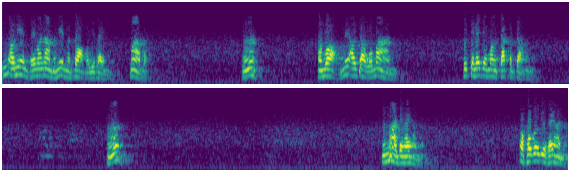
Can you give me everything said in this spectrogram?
นี่เอาเนี่ยใส่มาน้ำมันเนี่ยมันต้องเอาอยู่ใส่มาบอกฮะคำว่าไม่เอาเจ้าว่ามาหัน ทุจะได้จังมั่งจักกับจ้าฮะมันมาจังไงหันก็พบว่าอยู่ใส่หันอะ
